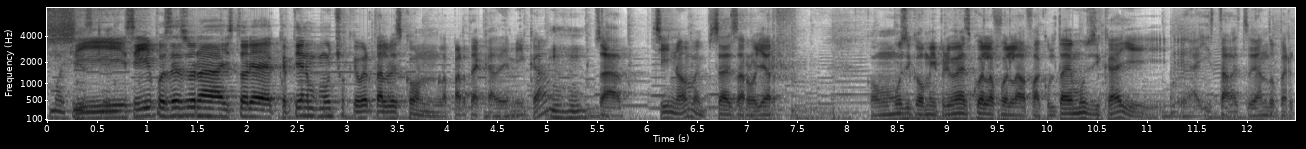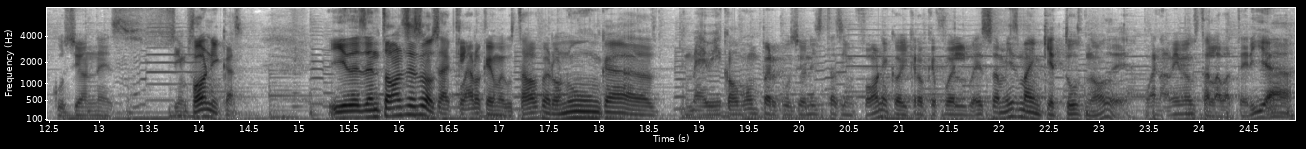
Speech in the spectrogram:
¿Cómo sí, sí, pues es una historia que tiene mucho que ver tal vez con la parte académica. O sea, sí, ¿no? Me empecé a desarrollar como músico. Mi primera escuela fue la Facultad de Música y eh, ahí estaba estudiando percusiones sinfónicas. Y desde entonces, o sea, claro que me gustaba, pero nunca me vi como un percusionista sinfónico y creo que fue esa misma inquietud, ¿no? De, bueno, a mí me gusta la batería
